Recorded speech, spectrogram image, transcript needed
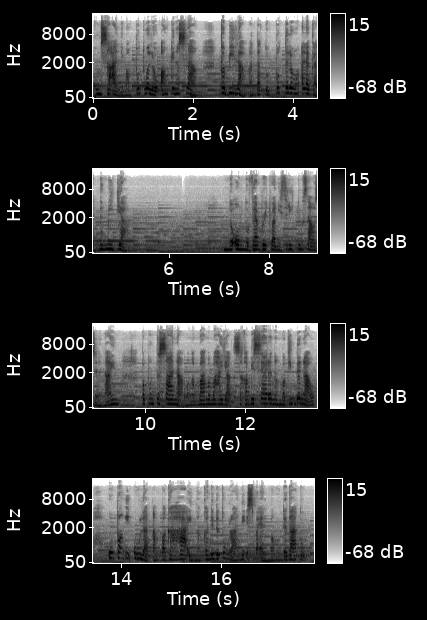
kung saan 58 ang pinaslang, kabilang ang 32 alagad ng media. Noong November 23, 2009, papunta sana ang mga mamamahayag sa kabisera ng Maguindanao upang iulat ang paghahain ng kandidatura ni Ismael Mangundadato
